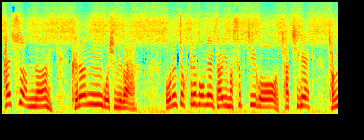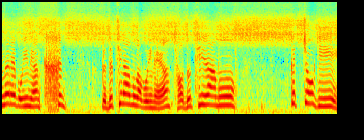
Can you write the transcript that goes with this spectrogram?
할 수 없는 그런 곳입니다. 오른쪽들 보면 거의 뭐 습지고 좌측에 정면에 보이면 큰 그 느티나무가 보이네요. 저 느티나무 끝쪽이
